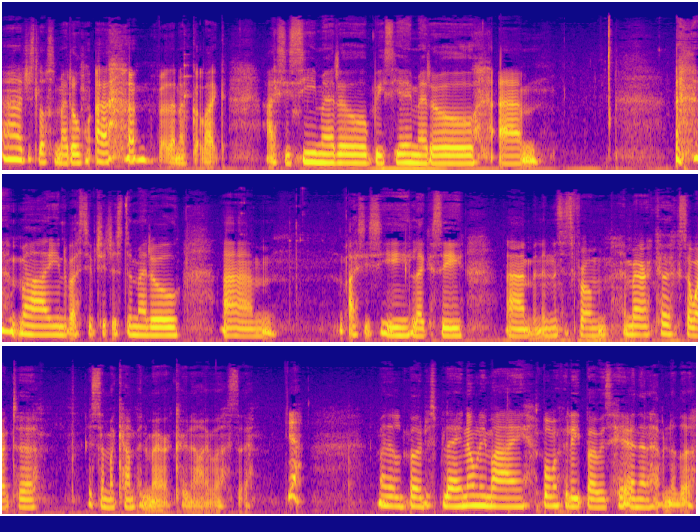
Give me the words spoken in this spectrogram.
Uh, I just lost a medal, um, but then I've got like ICC medal, BCA medal, um, my University of Chichester medal, um, ICC legacy, um, and then this is from America because I went to a summer camp in America in Iowa. So yeah, my little bow display. Normally my Bournemouth Elite bow is here, and then I have another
